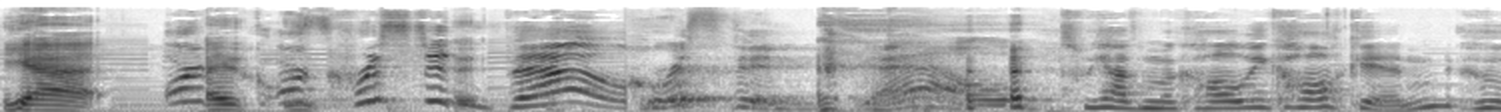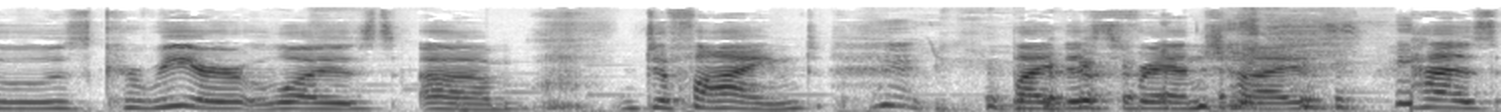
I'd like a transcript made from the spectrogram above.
Yeah. Or, I- or Kristen Bell. Kristen Bell. So we have Macaulay Culkin, whose career was um, defined by this franchise. Has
